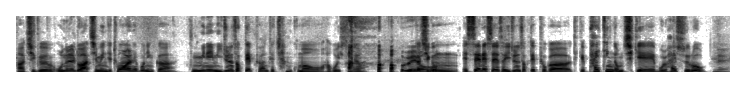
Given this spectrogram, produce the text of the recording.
아, 지금 오늘도 아침에 이제 통화를 해보니까 국민의힘 이준석 대표한테 참 고마워하고 있어요. 왜요? 그러니까 지금 SNS에서 이준석 대표가 되게 파이팅 넘치게 뭘 할수록 네.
